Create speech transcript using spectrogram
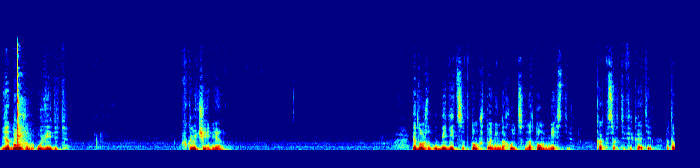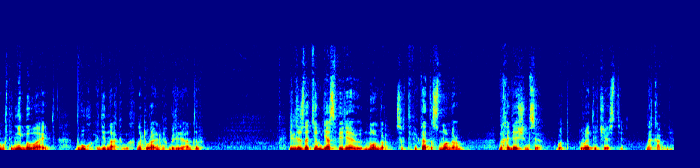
Я должен увидеть включение. Я должен убедиться в том, что они находятся на том месте, как в сертификате, потому что не бывает двух одинаковых натуральных бриллиантов. И лишь затем я сверяю номер сертификата с номером находящимся вот в этой части на камне.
